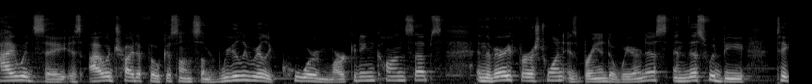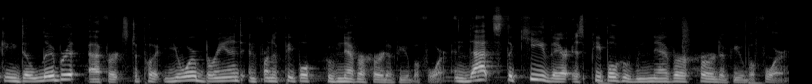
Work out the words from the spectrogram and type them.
I would say is I would try to focus on some really, really core marketing concepts. And the very first one is brand awareness. And this would be taking deliberate efforts to put your brand in front of people who've never heard of you before. And that's the key there is people who've never heard of you before.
